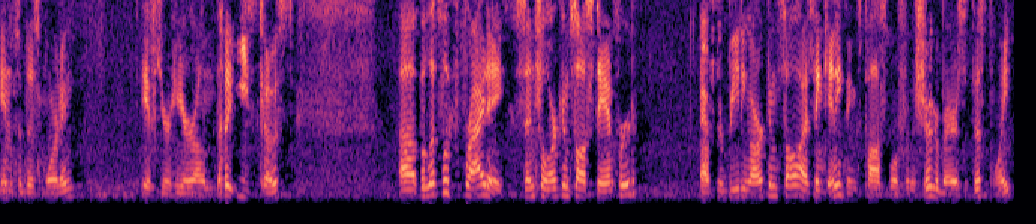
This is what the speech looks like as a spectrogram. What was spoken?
into this morning, if you're here on the East Coast. Uh, but let's look Friday. Central Arkansas Stanford. After beating Arkansas, I think anything's possible for the Sugar Bears at this point.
